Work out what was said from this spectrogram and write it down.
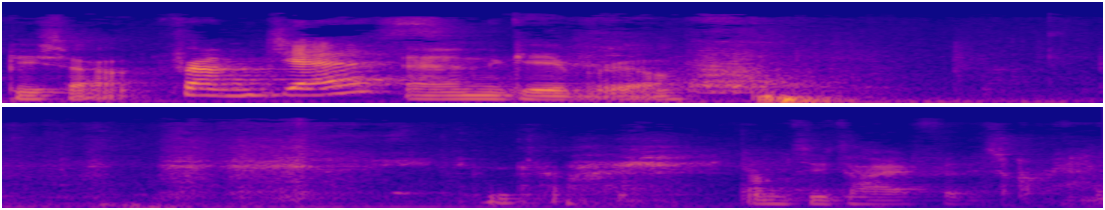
Peace out. From Jess. And Gabriel. Gosh, I'm too tired for this crap.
